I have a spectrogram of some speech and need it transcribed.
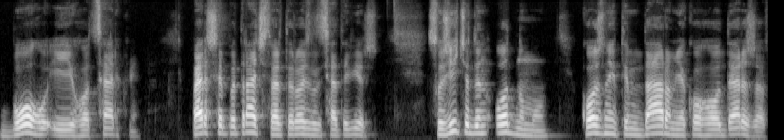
Богу і Його церкві. 1 Петра, 4 розділ, 10 вірш. Служіть один одному, кожний тим даром, якого одержав,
